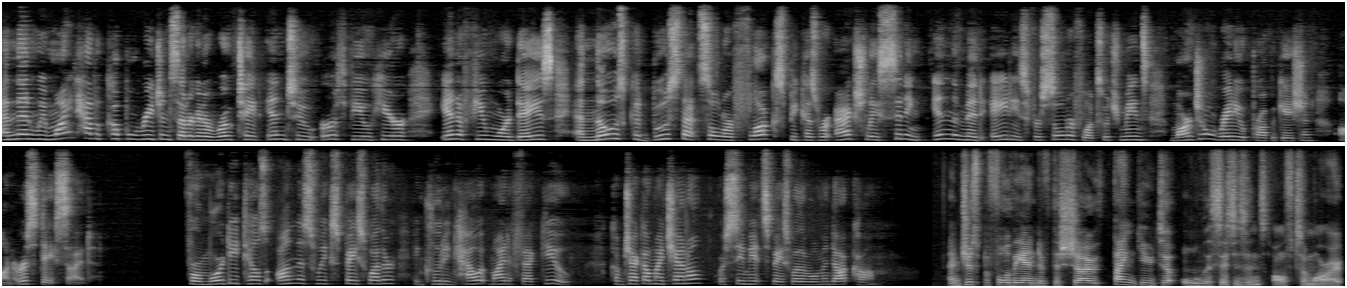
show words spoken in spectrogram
And then we might have a couple regions that are going to rotate into Earth view here in a few more days. And those could boost that solar flux because we're actually sitting in the mid 80s for solar flux, which means marginal radio propagation on Earth's day side. For more details on this week's space weather, including how it might affect you, come check out my channel or see me at spaceweatherwoman.com. And just before the end of the show, thank you to all the citizens of tomorrow.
